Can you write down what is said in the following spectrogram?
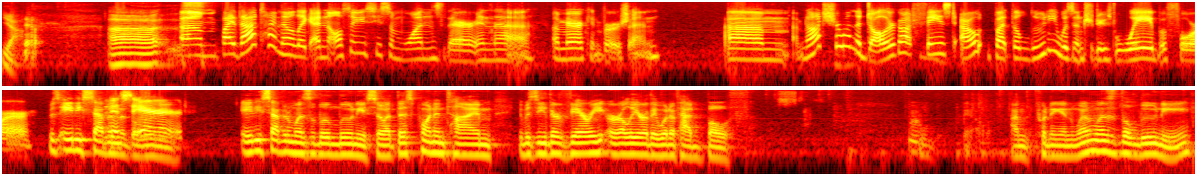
Yeah. Yeah. Uh, Um, by that time though, like, and also you see some ones there in the American version. Um, I'm not sure when the dollar got phased out, but the loonie was introduced way before it was 87 this that the aired. 87 was the loonie. So at this point in time, it was either very early or they would have had both. I'm putting in when was the loonie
